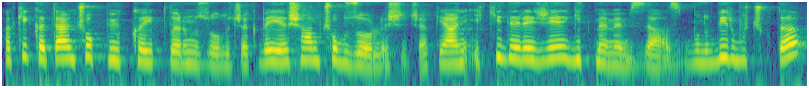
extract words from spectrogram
hakikaten çok büyük kayıplarımız olacak ve yaşam çok zorlaşacak. Yani iki dereceye gitmememiz lazım. Bunu bir buçukta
